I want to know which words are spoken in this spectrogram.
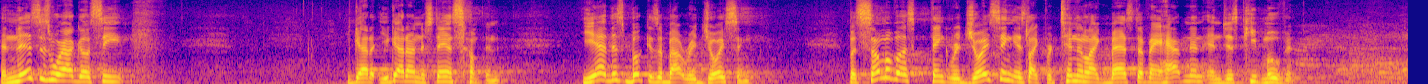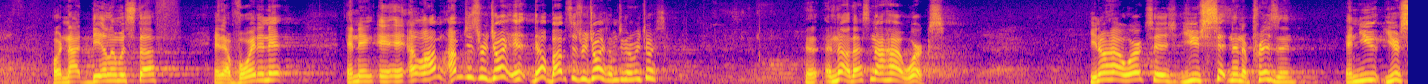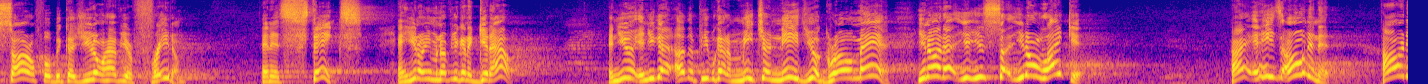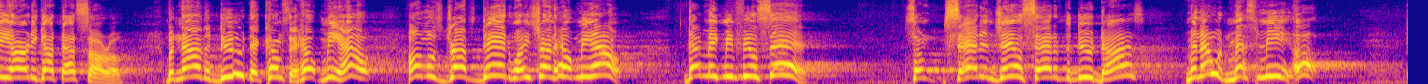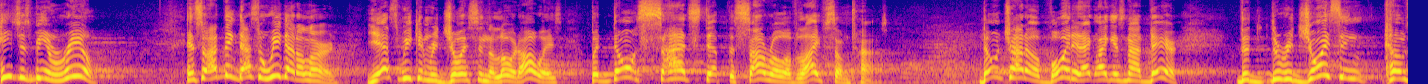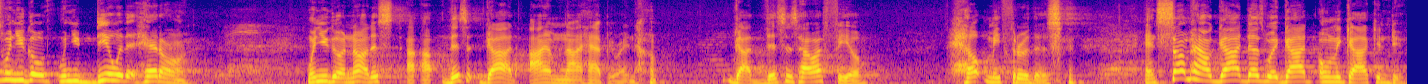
And this is where I go, see, you got you gotta understand something. Yeah, this book is about rejoicing. But some of us think rejoicing is like pretending like bad stuff ain't happening and just keep moving. Or not dealing with stuff and avoiding it. And then, and, and, oh, I'm, I'm just rejoicing. No, Bible says rejoice. I'm just going to rejoice. Uh, no, that's not how it works. You know how it works is you're sitting in a prison and you, you're sorrowful because you don't have your freedom and it stinks and you don't even know if you're going to get out. And you, and you got other people got to meet your needs. You're a grown man. You know that you, you, you don't like it. All right? And he's owning it. I already, already got that sorrow. But now the dude that comes to help me out almost drops dead while he's trying to help me out. That make me feel sad. Some sad in jail, sad if the dude dies. Man, that would mess me up. He's just being real. And so I think that's what we got to learn. Yes, we can rejoice in the Lord always, but don't sidestep the sorrow of life sometimes. Don't try to avoid it, act like it's not there. The, the rejoicing comes when you go when you deal with it head on. When you go, no, this, I, I, this, God, I am not happy right now. God, this is how I feel. Help me through this. and somehow God does what God only God can do.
